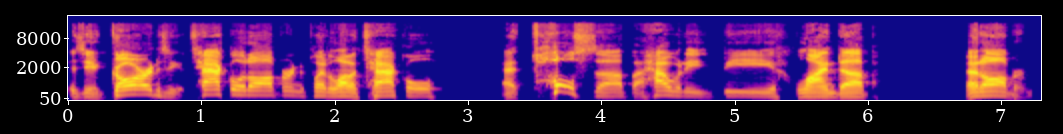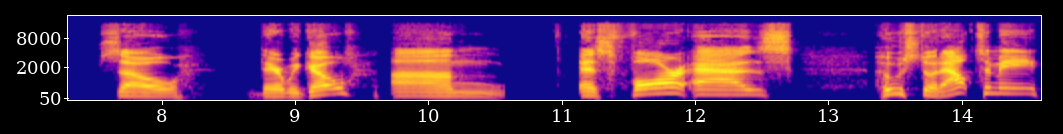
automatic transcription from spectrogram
Is he a guard? Is he a tackle at Auburn? He played a lot of tackle at Tulsa, but how would he be lined up at Auburn? So there we go. Um, as far as who stood out to me,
